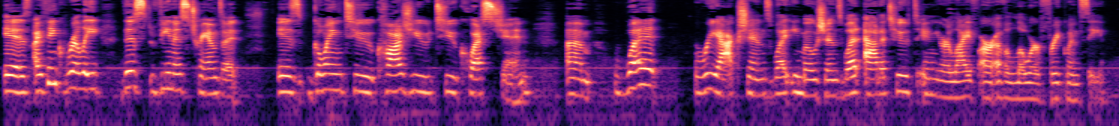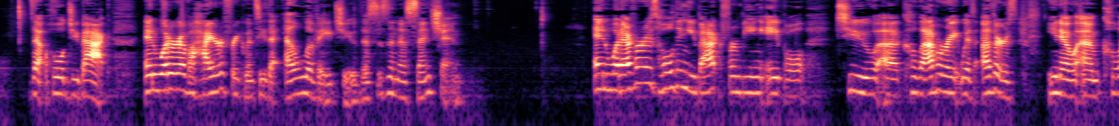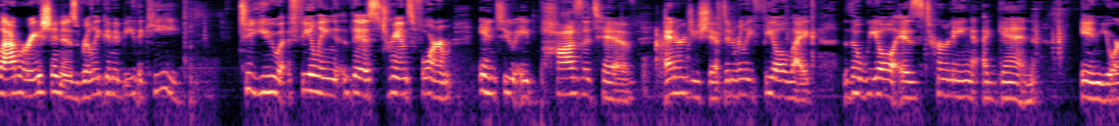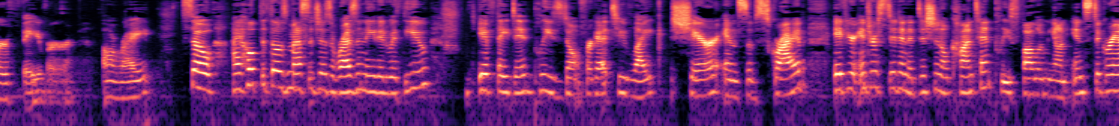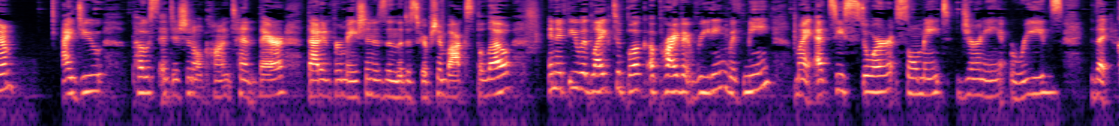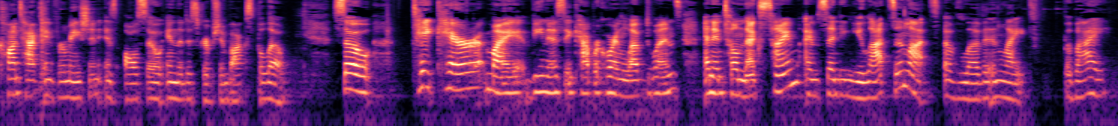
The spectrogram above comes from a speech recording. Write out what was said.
is I think really this Venus transit is going to cause you to question um, what reactions, what emotions, what attitudes in your life are of a lower frequency that hold you back, and what are of a higher frequency that elevate you. This is an ascension. And whatever is holding you back from being able to uh, collaborate with others, you know, um, collaboration is really going to be the key to you feeling this transform into a positive energy shift and really feel like the wheel is turning again in your favor. All right. So I hope that those messages resonated with you. If they did, please don't forget to like, share, and subscribe. If you're interested in additional content, please follow me on Instagram. I do post additional content there. That information is in the description box below. And if you would like to book a private reading with me, my Etsy store, Soulmate Journey Reads, the contact information is also in the description box below. So take care, my Venus and Capricorn loved ones. And until next time, I'm sending you lots and lots of love and light. Bye bye.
